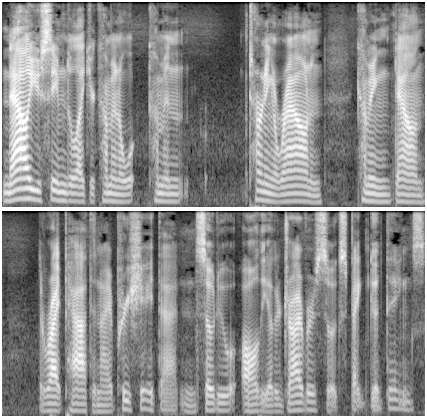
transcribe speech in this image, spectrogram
now you seem to like you're coming, coming, turning around and coming down the right path, and I appreciate that, and so do all the other drivers. So expect good things.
